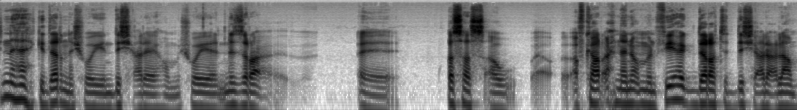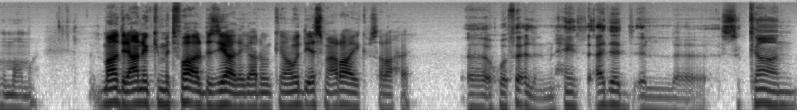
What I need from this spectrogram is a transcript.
كنا قدرنا شوي ندش عليهم شوية نزرع آه، قصص أو أفكار إحنا نؤمن فيها قدرت تدش على إعلامهم هم. ما أدري أنا يمكن متفائل بزيادة قالوا يمكن ودي أسمع رأيك بصراحة. هو فعلا من حيث عدد ال- السكان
